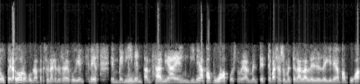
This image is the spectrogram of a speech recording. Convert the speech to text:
operador o con una persona que no sabe muy bien quién es en Benín, en Tanzania, en Guinea-Papúa, pues realmente te vas a someter a las leyes de Guinea-Papúa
